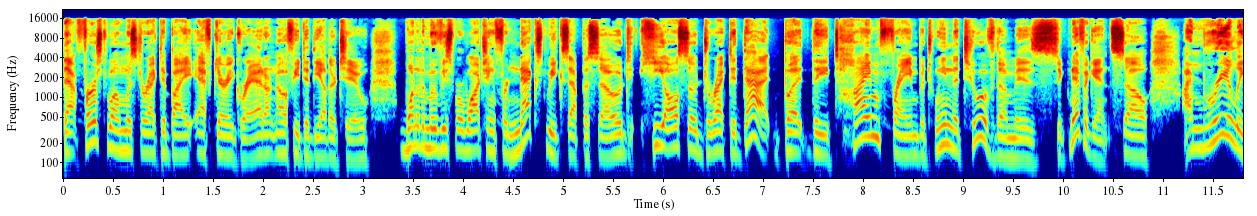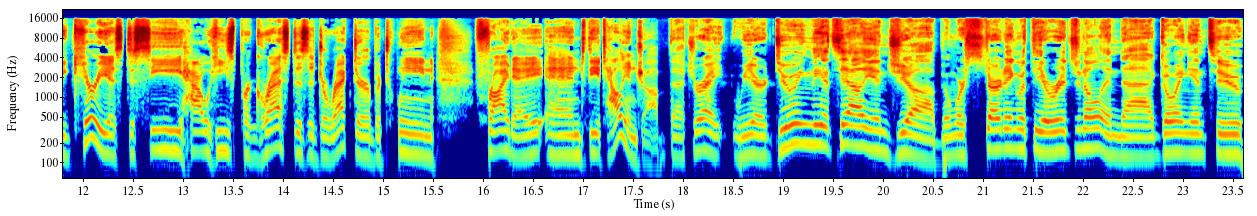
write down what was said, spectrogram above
that first one was directed by F. Gary Gray. I don't know if he did the other two. One of the movies we're watching for next week's episode, he also directed that, but the time frame between the two of them is significant. So I'm really curious to see how he's progressed as a director between Friday and The Italian Job. That's right. We are doing doing the Italian job, and we're starting with the original and uh, going into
